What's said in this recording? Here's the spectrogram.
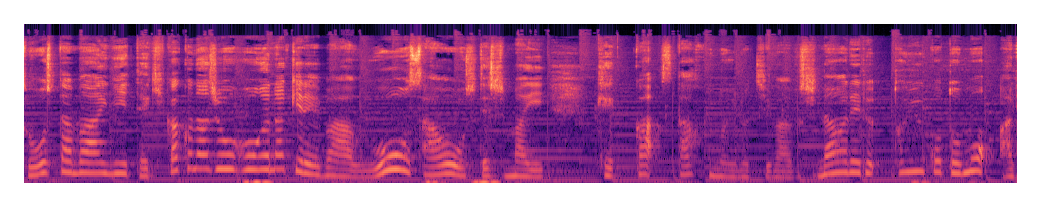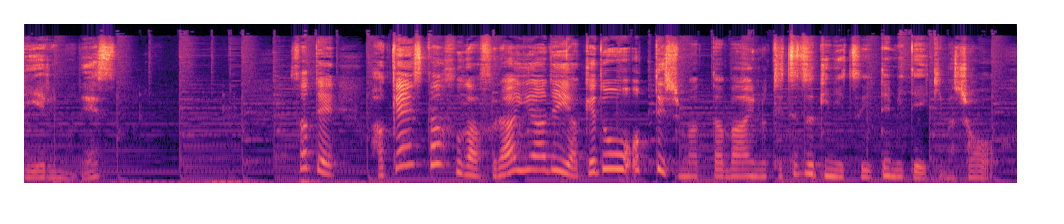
そうした場合に的確な情報がなければ右往左往してしまい、結果スタッフの命が失われるということもあり得るのです。さて、派遣スタッフがフライヤーで火傷を負ってしまった場合の手続きについて見ていきましょう。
